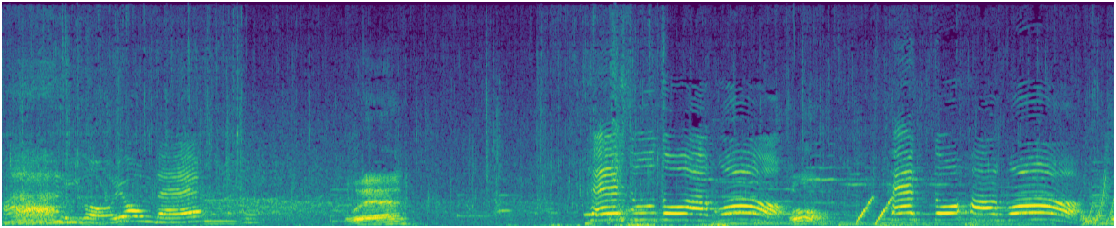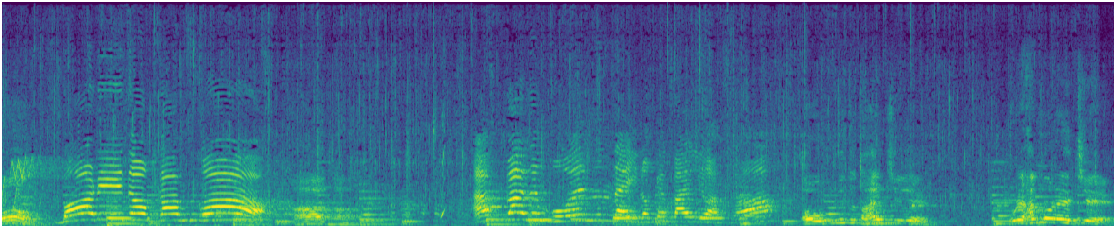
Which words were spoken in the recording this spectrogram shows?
아, 이거 어려운데. 왜? 세수도 하고, 어. 색 어? 어, 우리도 다 했지. 우리 한 번에 했지.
